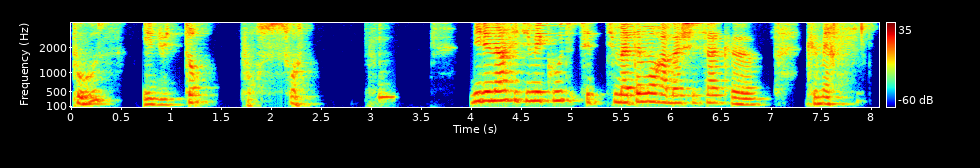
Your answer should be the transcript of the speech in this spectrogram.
pauses et du temps pour soi. Milena, si tu m'écoutes, tu m'as tellement rabâché ça que, que merci.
